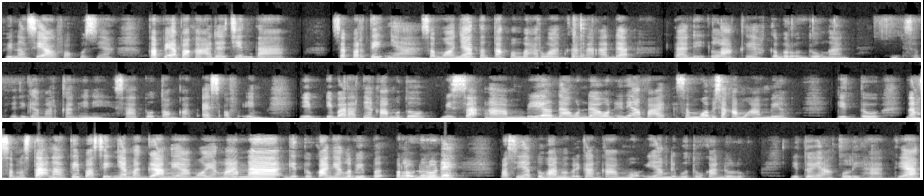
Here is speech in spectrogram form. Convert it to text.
finansial fokusnya. Tapi apakah ada cinta? Sepertinya semuanya tentang pembaharuan karena ada tadi luck ya keberuntungan. Seperti digambarkan ini satu tongkat S of Im ibaratnya kamu tuh bisa ngambil daun-daun ini apa semua bisa kamu ambil gitu. Nah, semesta nanti pastinya megang ya mau yang mana gitu kan yang lebih perlu dulu deh. Pastinya Tuhan memberikan kamu yang dibutuhkan dulu. Itu yang aku lihat ya.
